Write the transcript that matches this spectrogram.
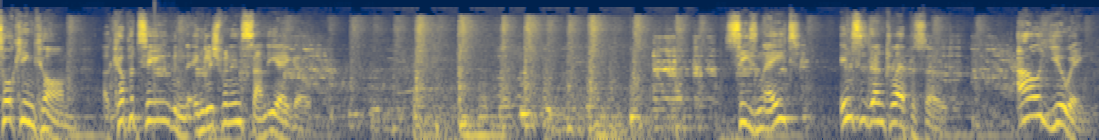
Talking Con, a cup of tea with an Englishman in San Diego. Season 8, incidental episode Al Ewing.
